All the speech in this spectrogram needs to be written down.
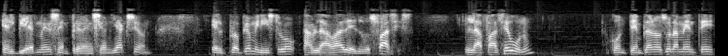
el viernes en Prevención y Acción, el propio ministro hablaba de dos fases. La fase 1 contempla no solamente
